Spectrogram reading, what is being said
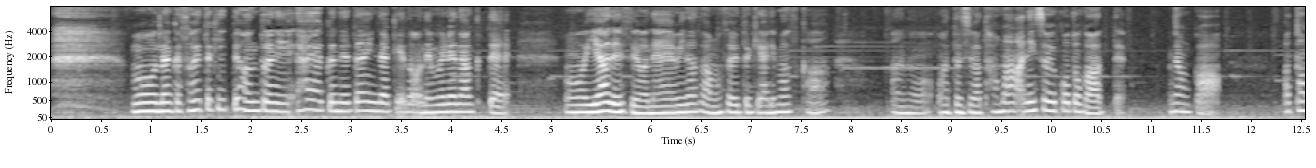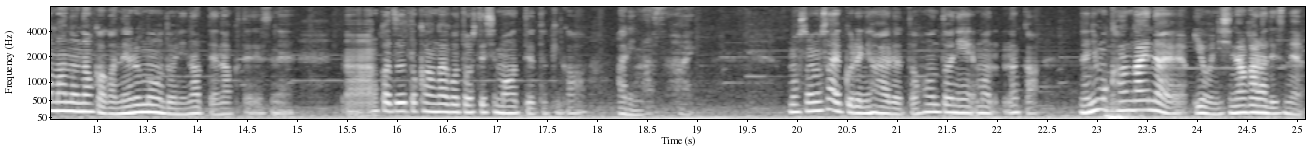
もうなんかそういう時って本当に早く寝たいんだけど眠れなくてもう嫌ですよね。皆さんもそういう時ありますか？あの私はたまにそういうことがあってなんか頭の中が寝るモードになってなくてですね。なんかずっと考え事をしてしまうっていう時があります。はい。もうそのサイクルに入ると本当にもうなんか何も考えないようにしながらですね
